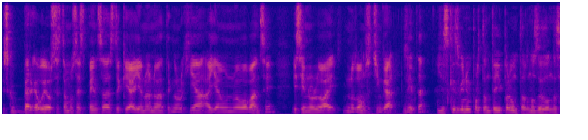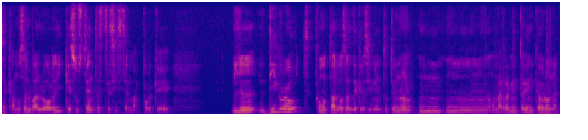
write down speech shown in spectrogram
Es que, verga, güey, o sea, estamos a expensas de que haya una nueva tecnología, haya un nuevo avance, y si no lo hay, nos vamos a chingar, Sí. neta. Y es que es bien importante ahí preguntarnos de dónde sacamos el valor y qué sustenta este sistema, porque el degrowth como tal, o sea, el decrecimiento, tiene una, un- un- una herramienta bien cabrona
